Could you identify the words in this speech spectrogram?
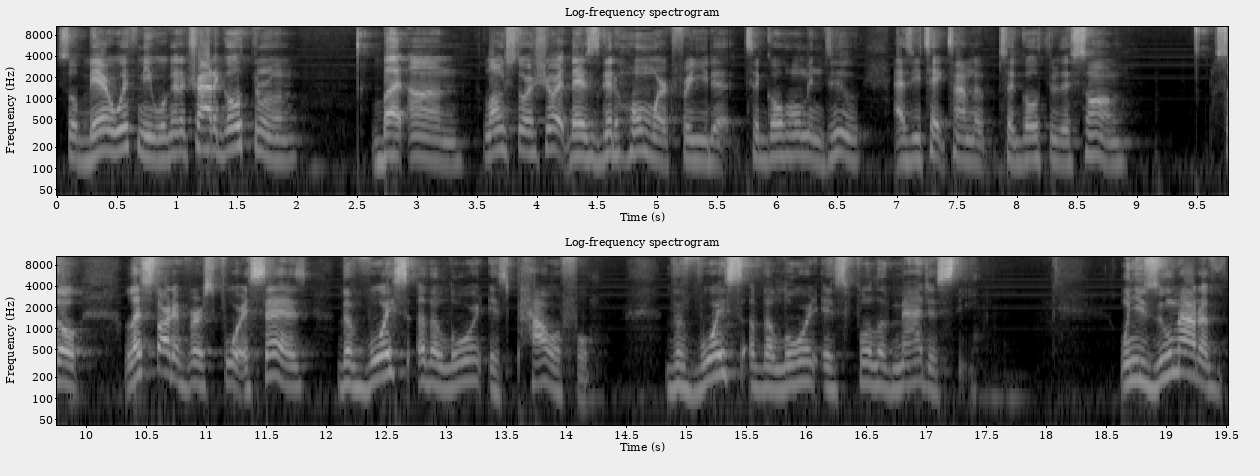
So bear with me. We're going to try to go through them. But um, long story short, there's good homework for you to, to go home and do as you take time to, to go through this psalm. So let's start at verse 4. It says, The voice of the Lord is powerful, the voice of the Lord is full of majesty. When you zoom out of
